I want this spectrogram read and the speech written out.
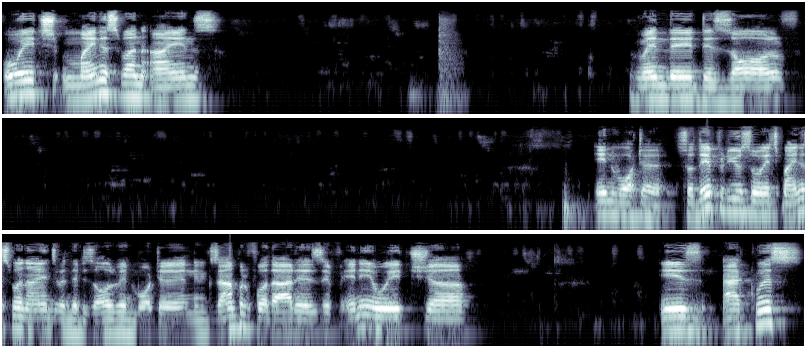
OH minus 1 ions when they dissolve in water. So they produce OH minus 1 ions when they dissolve in water. And an example for that is if NaOH uh, is aqueous,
